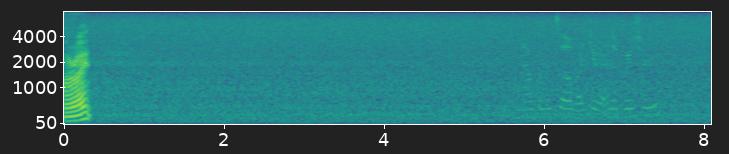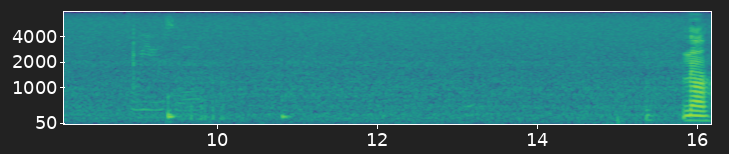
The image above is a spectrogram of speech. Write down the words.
All right? Now gonna tell about your anniversary. Four years. Uh, No,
